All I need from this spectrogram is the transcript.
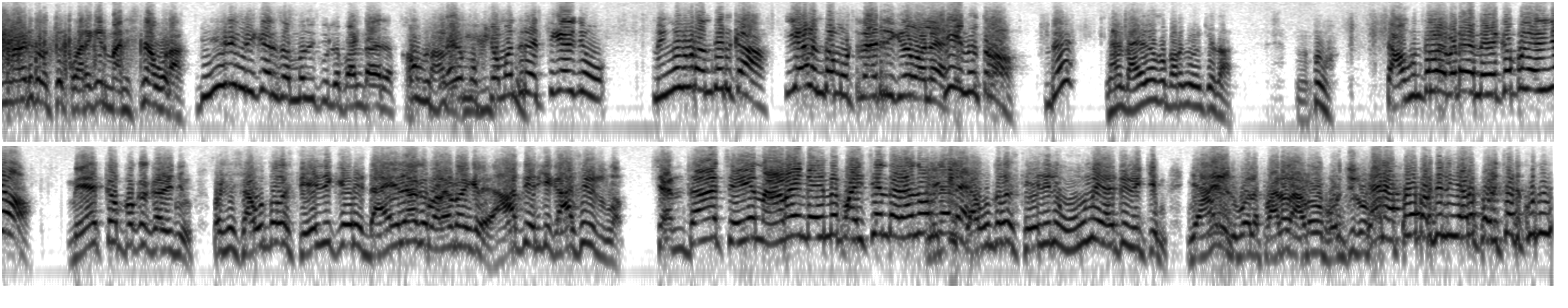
കണ്ണാടി തൊട്ട് കുരകൻ മനസ്സിലാവൂടാ. വീട് വിളിക്കാൻ സമ്മതിക്കൂല പണ്ടാരം. പഴയ മുഖ്യമന്ത്രി എത്തിക്കഴിഞ്ഞു. നിങ്ങൾ ഇവിടെ എന്തെടുക്കാ? ഇയാൾ എന്താ മുട്ടനായിട്ടിരിക്കുന്ന പോലെ? നിർത്തണോ? ഞാൻ ഡയലോഗ് പറഞ്ഞു നോക്കിയതാ ശകുന്തള എവിടെ? മേക്കപ്പ് കഴിഞ്ഞോ? മേക്കപ്പ് ഒക്കെ കഴിഞ്ഞു. പക്ഷെ ശകുന്തള സ്റ്റേജിൽ കയറി ഡയലോഗ് പറയണമെങ്കിൽ ആദ്യം എനിക്ക് കാശ് കിട്ടണം. എന്താ ചെയ്യ? നാണയം കഴിയുമ്പോ പൈസ തരാന്ന് പറഞ്ഞല്ലേ? ശകുന്തള സ്റ്റേജിൽ ഊമയായിട്ട് നിൽക്കും. ഞാൻ ഇതുപോലെ പല നാടകം പൊളിച്ചിട്ടുണ്ട്. ഞാൻ അപ്പഴേ പറഞ്ഞില്ല ഞാൻ പൊളിച്ചെടുക്കുന്നു?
